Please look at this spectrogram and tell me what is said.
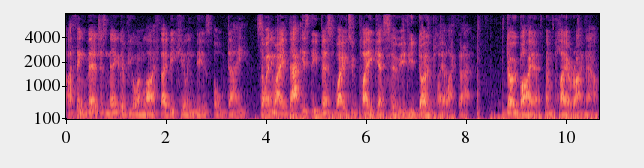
I think they're just negative view on life. They'd be killing deers all day. So anyway, that is the best way to play Guess Who. If you don't play it like that, go buy it and play it right now.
